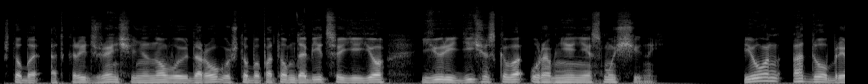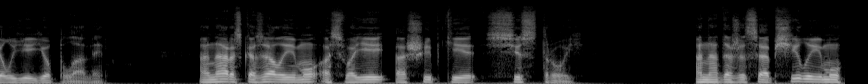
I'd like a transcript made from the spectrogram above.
чтобы открыть женщине новую дорогу, чтобы потом добиться ее юридического уравнения с мужчиной. И он одобрил ее планы. Она рассказала ему о своей ошибке с сестрой. Она даже сообщила ему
